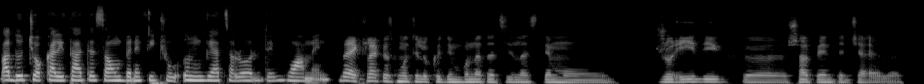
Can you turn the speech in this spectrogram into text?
aduce o calitate sau un beneficiu în viața lor de oameni. Da, e clar că sunt multe lucruri din bunătății la sistemul juridic uh, și al penitenciarelor.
